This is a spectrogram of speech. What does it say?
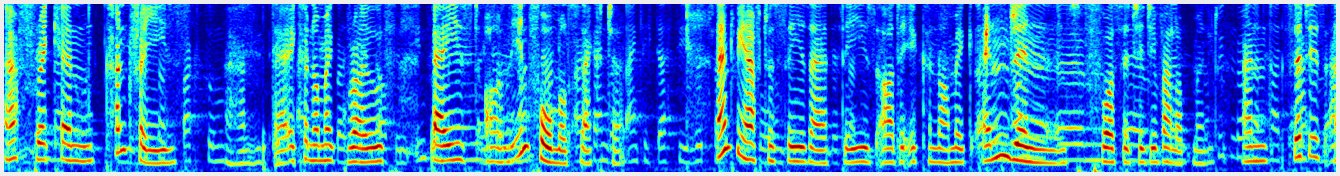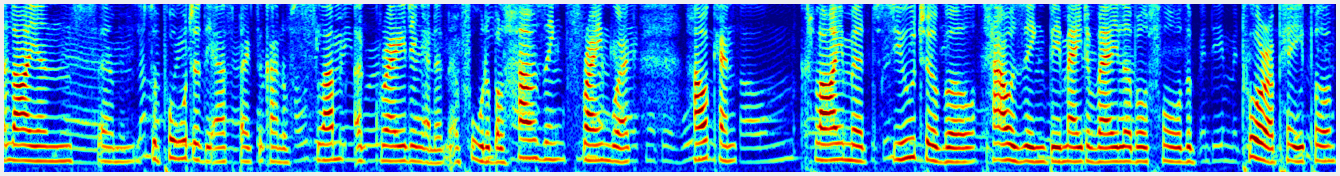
African countries and their economic growth based on the informal sector. And we have to see that these are the economic engines for city development. And Cities Alliance um, supported the aspects, a kind of slum upgrading and an affordable housing framework. How can climate suitable housing be made available for the poorer people.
